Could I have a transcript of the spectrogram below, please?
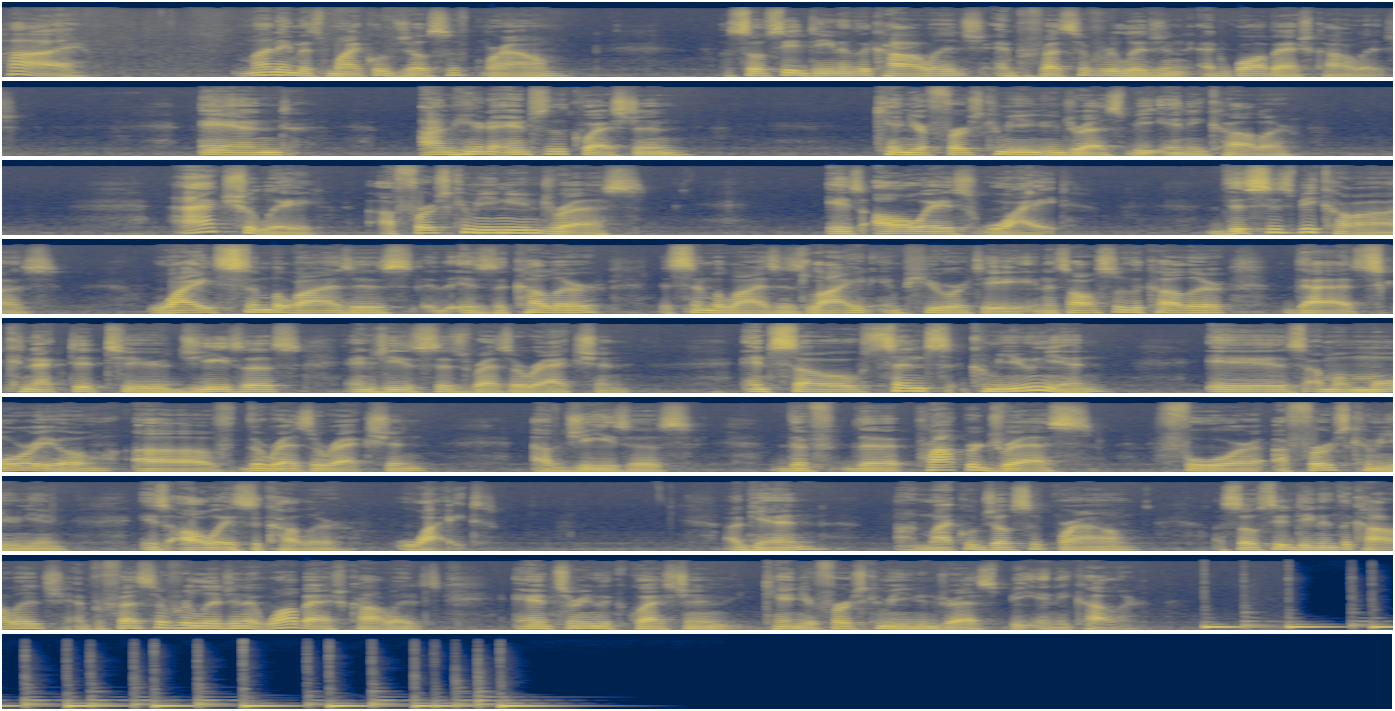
Hi, my name is Michael Joseph Brown, Associate Dean of the College and Professor of Religion at Wabash College. And I'm here to answer the question, can your First Communion dress be any color? Actually, a First Communion dress is always white. This is because white symbolizes, is the color that symbolizes light and purity, and it's also the color that's connected to Jesus and Jesus' resurrection. And so since communion is a memorial of the resurrection of Jesus, the, the proper dress for a first communion is always the color white. Again, I'm Michael Joseph Brown, Associate Dean of the College and Professor of Religion at Wabash College, answering the question, can your First Communion dress be any color?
